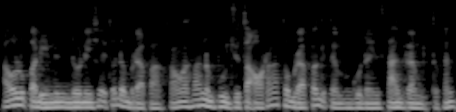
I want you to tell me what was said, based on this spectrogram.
Aku lupa di Indonesia itu ada berapa. Kalau nggak salah 60 juta orang atau berapa gitu yang pengguna Instagram gitu kan.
